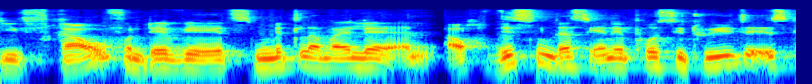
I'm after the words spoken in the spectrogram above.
die Frau, von der wir jetzt mittlerweile auch wissen, dass sie eine Prostituierte ist,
